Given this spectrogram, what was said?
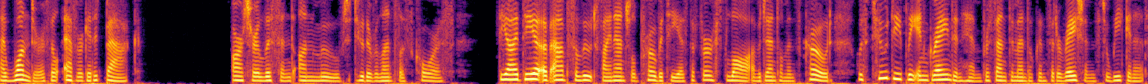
I wonder if they'll ever get it back." Archer listened unmoved to the relentless chorus. The idea of absolute financial probity as the first law of a gentleman's code was too deeply ingrained in him for sentimental considerations to weaken it.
